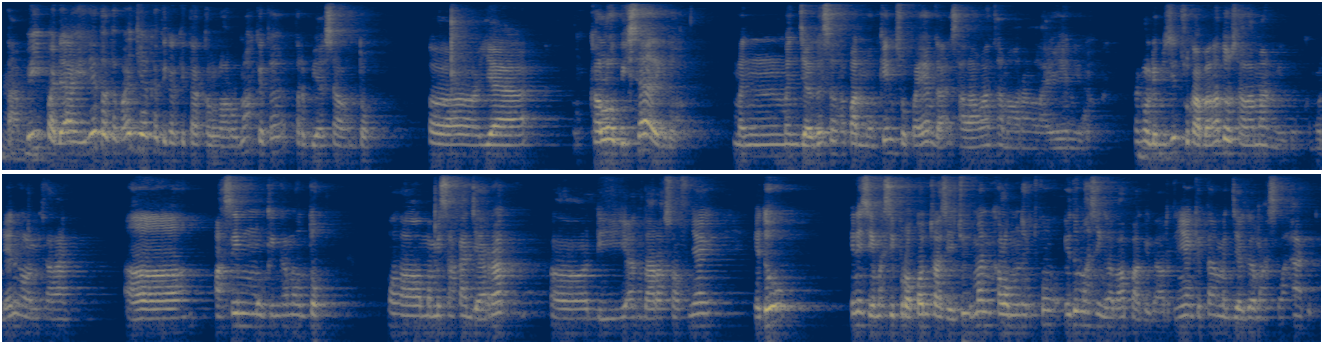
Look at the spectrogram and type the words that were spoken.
Hmm. Tapi pada akhirnya tetap aja ketika kita keluar rumah kita terbiasa untuk eh, ya kalau bisa gitu men- menjaga sesopan mungkin supaya nggak salaman sama orang lain gitu. Kan kalau di masjid suka banget tuh salaman gitu. Kemudian kalau misalkan eh, masih memungkinkan untuk eh, memisahkan jarak eh, di antara softnya itu ini sih masih pro kontra sih. Cuman kalau menurutku itu masih nggak apa-apa gitu. Artinya kita menjaga maslahat gitu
